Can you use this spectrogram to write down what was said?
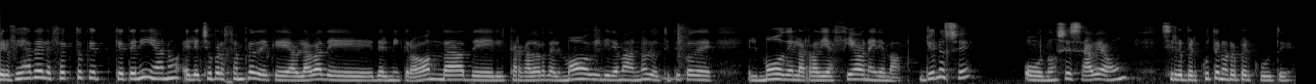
pero fíjate el efecto que, tenía, ¿no? El hecho, por ejemplo, de que hablaba de, del microondas, del cargador del móvil y demás, ¿no? Lo típico del el modem, la radiación y demás. Yo no sé, o no se sabe aún, si repercute o no repercute.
